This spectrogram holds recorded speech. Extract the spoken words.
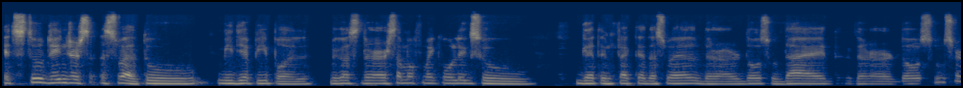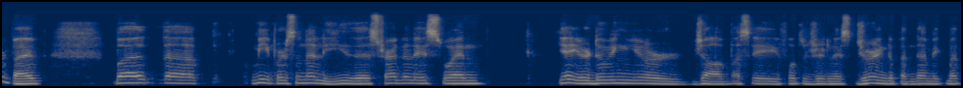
it's too dangerous as well to media people because there are some of my colleagues who get infected as well. There are those who died. There are those who survived. But uh, me personally, the struggle is when, yeah, you're doing your job as a photojournalist during the pandemic, but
